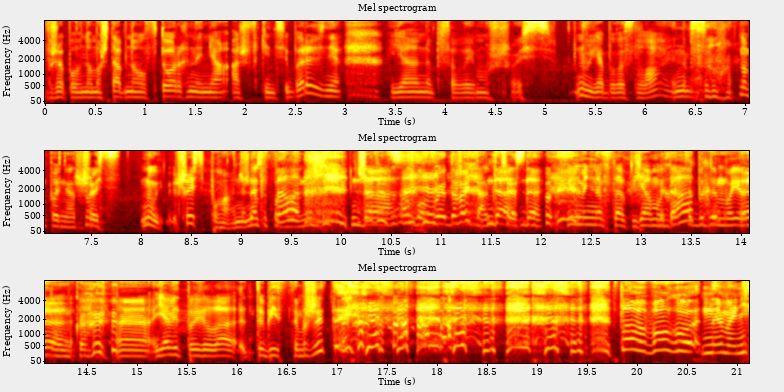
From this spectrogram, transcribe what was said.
вже повномасштабного вторгнення, аж в кінці березня. Я написала йому щось. Ну, я була зла, я написала Ну, понятно. щось, ну, щось погане Щось написала. погане. Що він заслуговує? Давай так, да, чесно. Да. Він мені написав, я Нехай це буде моя Е, думка. е, я відповіла, тобі з цим жити. Слава Богу, не мені.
